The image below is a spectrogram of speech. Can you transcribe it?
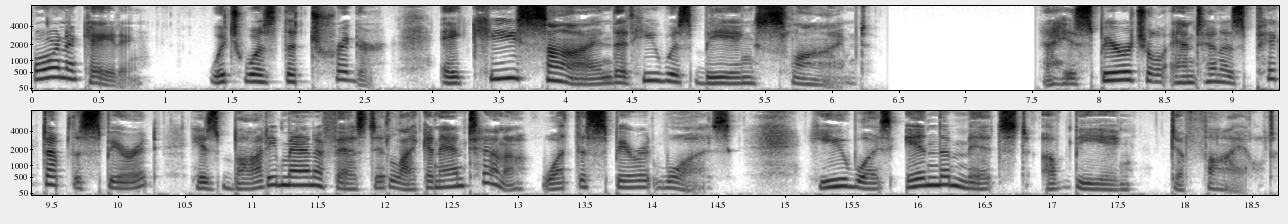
fornicating, which was the trigger, a key sign that he was being slimed. Now, his spiritual antennas picked up the Spirit. His body manifested like an antenna what the Spirit was. He was in the midst of being defiled.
